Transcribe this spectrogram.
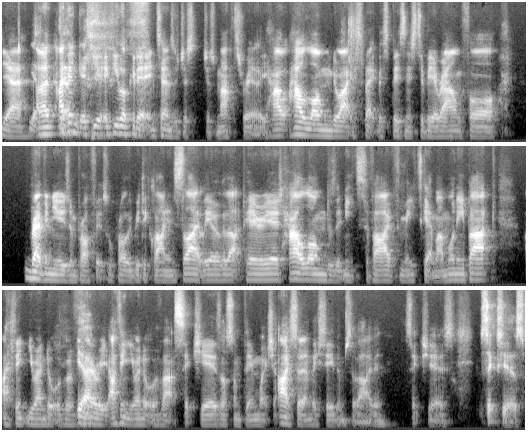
Yeah, yeah. I, I think if you if you look at it in terms of just just maths, really, how how long do I expect this business to be around for? Revenues and profits will probably be declining slightly over that period. How long does it need to survive for me to get my money back? I think you end up with a yeah. very, I think you end up with about six years or something, which I certainly see them surviving six years. Six years.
